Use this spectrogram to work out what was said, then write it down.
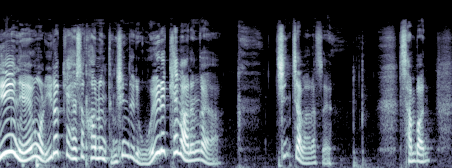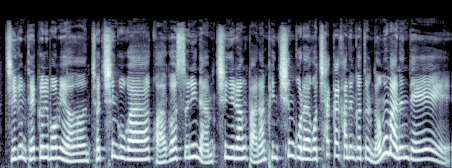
이 내용을 이렇게 해석하는 등신들이 왜 이렇게 많은 거야? 진짜 많았어요. 3번. 지금 댓글 보면 저 친구가 과거 쓰니 남친이랑 바람핀 친구라고 착각하는 것들 너무 많은데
